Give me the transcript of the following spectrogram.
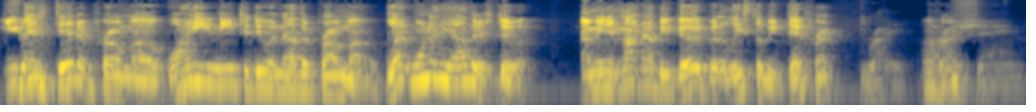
you just did a promo. Why do you need to do another promo? Let one of the others do it. I mean, it might not be good, but at least it'll be different. right. Oh, right. Shane.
